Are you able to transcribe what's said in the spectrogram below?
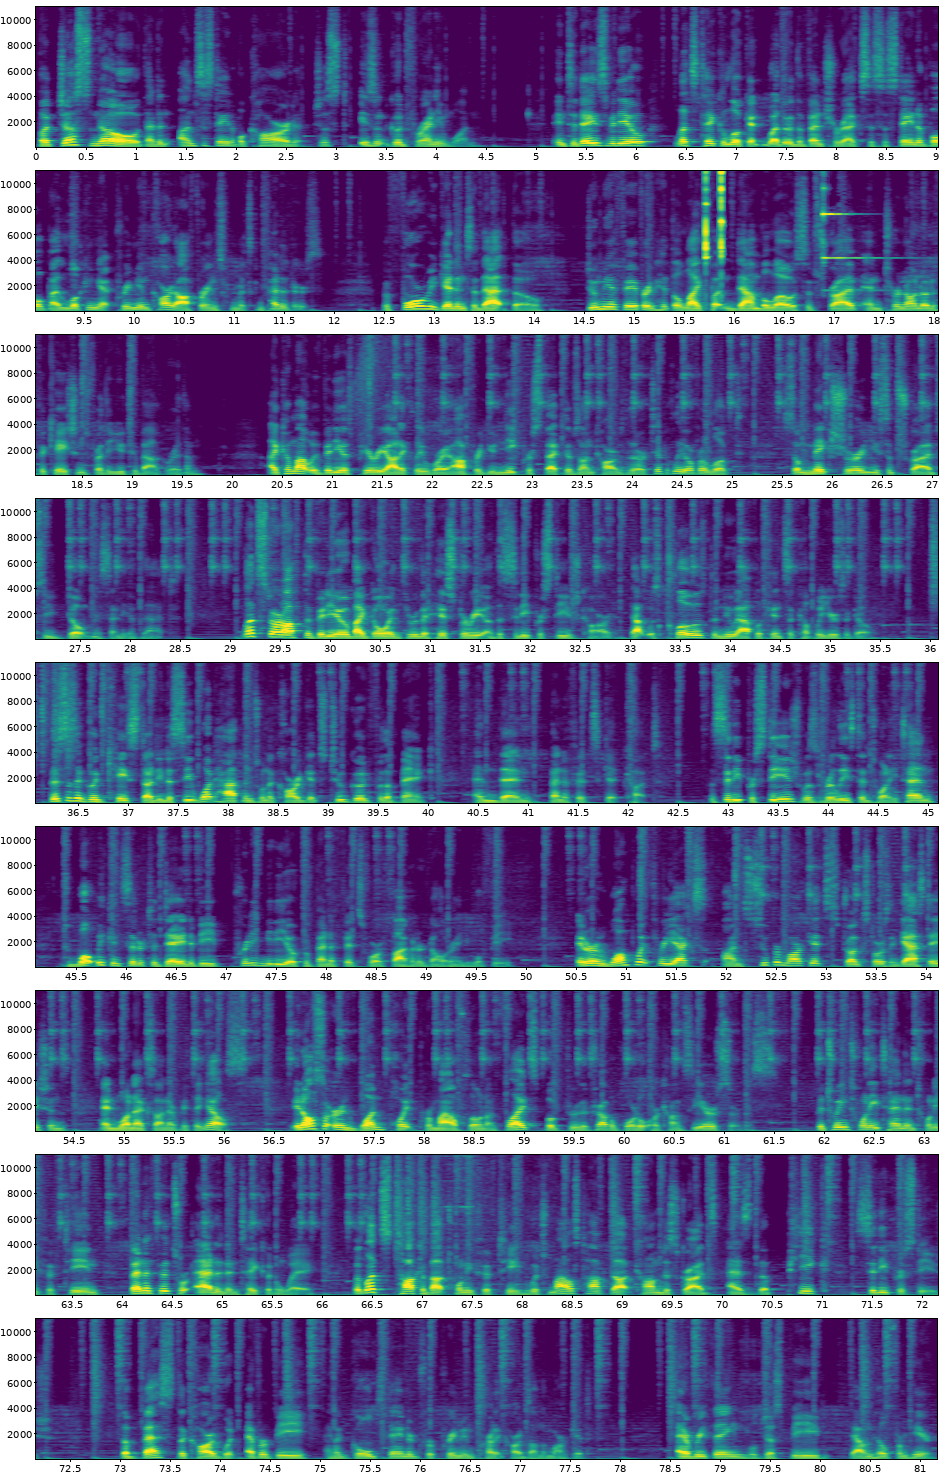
but just know that an unsustainable card just isn't good for anyone. In today's video, let's take a look at whether the Venture X is sustainable by looking at premium card offerings from its competitors. Before we get into that though, do me a favor and hit the like button down below, subscribe, and turn on notifications for the YouTube algorithm. I come out with videos periodically where I offer unique perspectives on cards that are typically overlooked, so make sure you subscribe so you don't miss any of that. Let's start off the video by going through the history of the Citi Prestige card that was closed to new applicants a couple years ago. This is a good case study to see what happens when a card gets too good for the bank and then benefits get cut. The Citi Prestige was released in 2010 to what we consider today to be pretty mediocre benefits for a $500 annual fee. It earned 1.3x on supermarkets, drugstores, and gas stations, and 1x on everything else. It also earned one point per mile flown on flights booked through the travel portal or concierge service. Between 2010 and 2015, benefits were added and taken away. But let's talk about 2015, which milestalk.com describes as the peak Citi Prestige. The best the card would ever be and a gold standard for premium credit cards on the market. Everything will just be downhill from here.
